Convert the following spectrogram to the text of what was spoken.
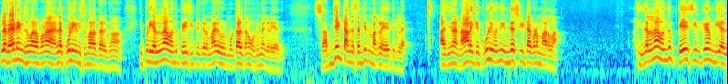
இல்லை வேட்டையன் சுமாராக போனால் இல்லை கூலியனி சுமாராக தான் இருக்கும். இப்படி எல்லாம் வந்து பேசிகிட்டு இருக்கிற மாதிரி ஒரு முட்டாள்தனம் ஒன்றுமே கிடையாது. சப்ஜெக்ட் அந்த சப்ஜெக்ட் மக்களை ஏற்றுக்கல அதுக்கு நாளைக்கு கூலி வந்து இண்டஸ்ட்ரீட்டாக கூட மாறலாம். இதெல்லாம் வந்து பேசியிருக்கவே முடியாது.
